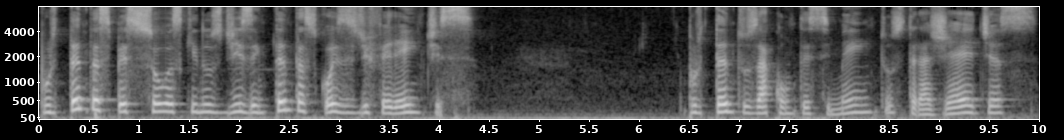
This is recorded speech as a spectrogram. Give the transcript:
por tantas pessoas que nos dizem tantas coisas diferentes, por tantos acontecimentos, tragédias,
